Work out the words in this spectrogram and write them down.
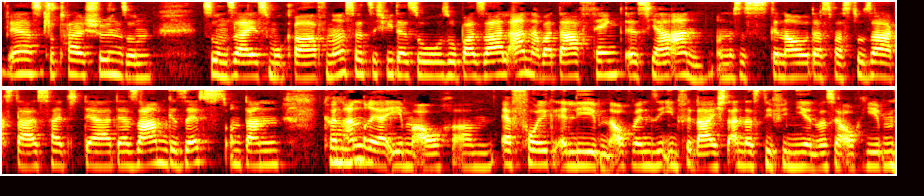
ja, ist total schön, so ein, so ein Seismograph. Ne? Es hört sich wieder so, so basal an, aber da fängt es ja an. Und es ist genau das, was du sagst. Da ist halt der, der Samen gesetzt und dann können mhm. andere ja eben auch ähm, Erfolg erleben, auch wenn sie ihn vielleicht anders definieren, was ja auch jedem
